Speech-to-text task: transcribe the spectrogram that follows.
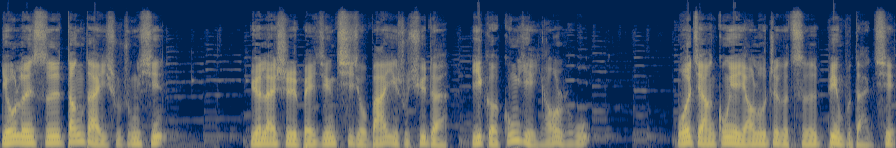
尤伦斯当代艺术中心，原来是北京七九八艺术区的一个工业窑炉。我讲工业窑炉这个词并不胆怯，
